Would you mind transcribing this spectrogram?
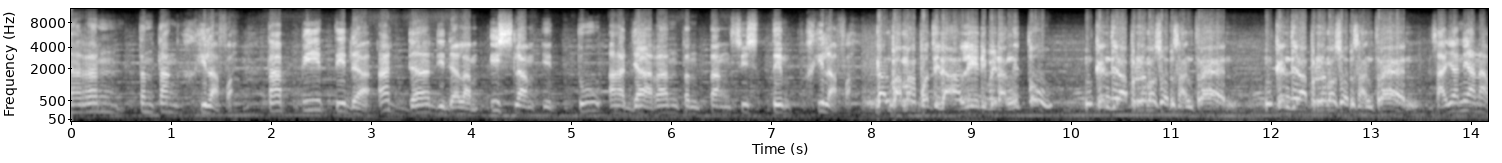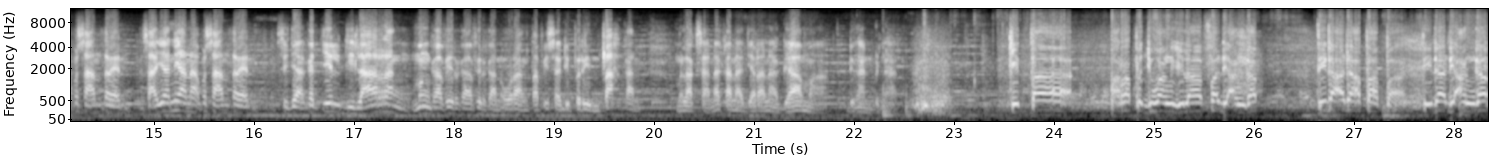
ajaran tentang khilafah. Tapi tidak ada di dalam Islam itu ajaran tentang sistem khilafah. Dan Pak Mahfud tidak ahli di bidang itu. Mungkin tidak pernah masuk pesantren. Mungkin tidak pernah masuk pesantren. Saya ini anak pesantren. Saya ini anak pesantren. Sejak kecil dilarang mengkafir-kafirkan orang tapi saya diperintahkan melaksanakan ajaran agama dengan benar. Kita para pejuang khilafah dianggap tidak ada apa-apa, tidak dianggap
